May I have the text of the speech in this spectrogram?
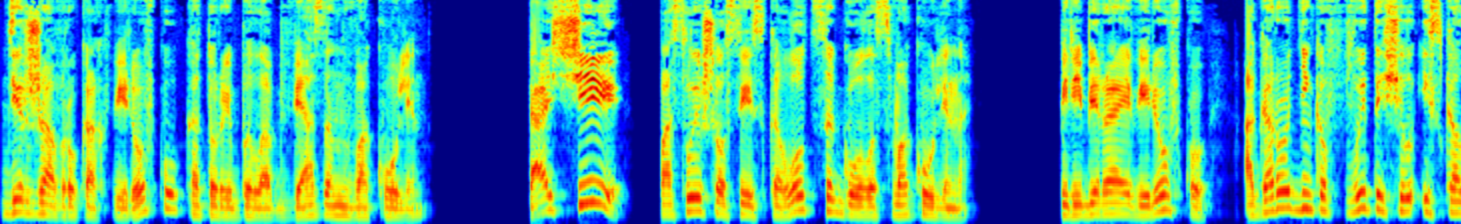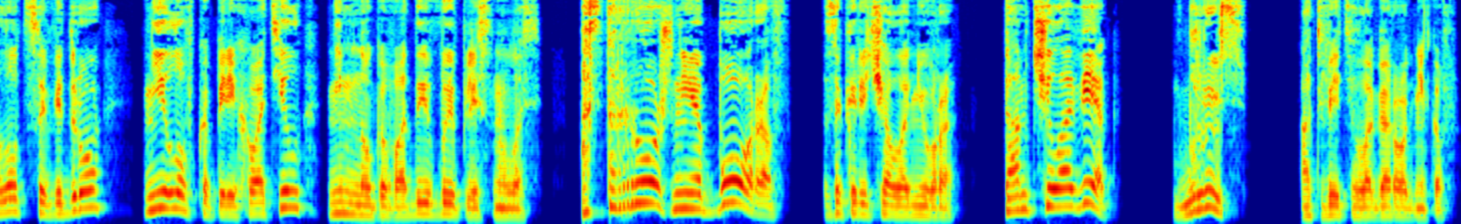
держа в руках веревку, которой был обвязан Вакулин. «Тащи!» – послышался из колодца голос Вакулина. Перебирая веревку, Огородников вытащил из колодца ведро, неловко перехватил, немного воды выплеснулось. «Осторожнее, Боров!» – закричала Нюра. «Там человек!» «Брысь!» – ответил Огородников.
